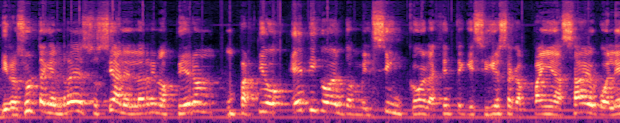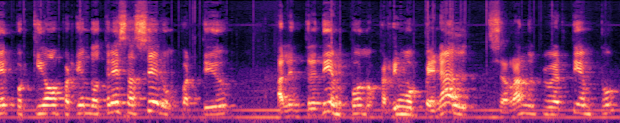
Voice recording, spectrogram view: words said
Y resulta que en redes sociales, Larry, nos pidieron un partido épico del 2005. La gente que siguió esa campaña sabe cuál es, porque íbamos perdiendo 3 a 0 un partido al entretiempo, nos perdimos penal cerrando el primer tiempo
